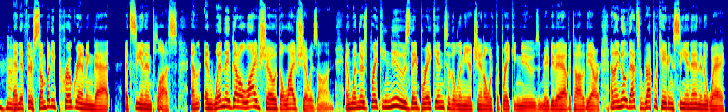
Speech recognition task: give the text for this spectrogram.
Mm-hmm. And if there's somebody programming that at CNN And and when they've got a live show, the live show is on. And when there's breaking news, they break into the linear channel with the breaking news and maybe they have a top of the hour. And I know that's replicating CNN in a way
